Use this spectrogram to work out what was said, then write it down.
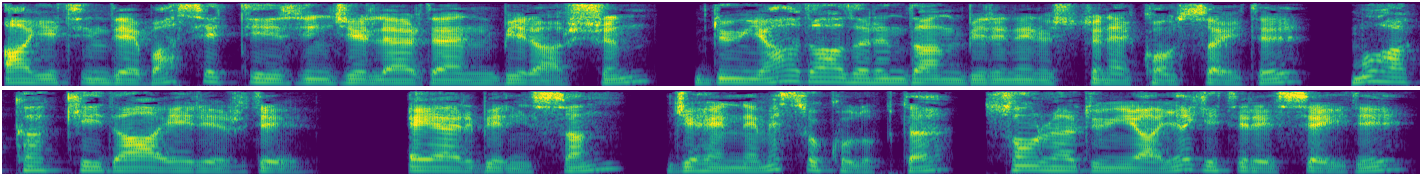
Ayetinde bahsettiği zincirlerden bir arşın dünya dağlarından birinin üstüne konsaydı muhakkak ki dağ erirdi. Eğer bir insan cehenneme sokulup da sonra dünyaya getirilseydi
